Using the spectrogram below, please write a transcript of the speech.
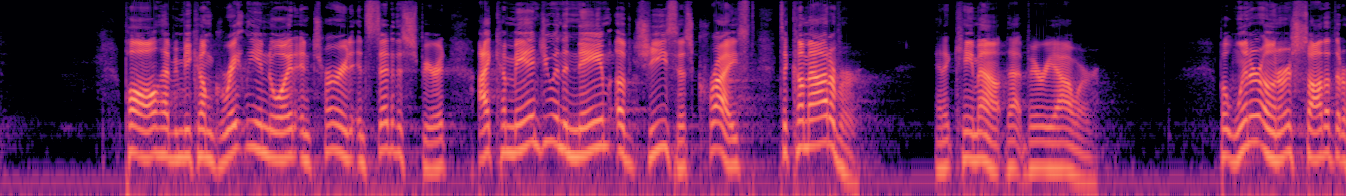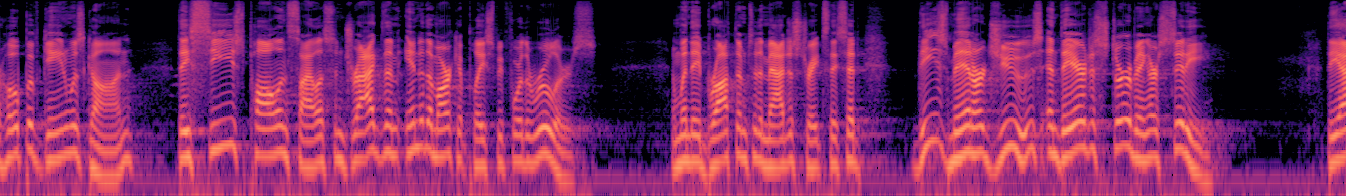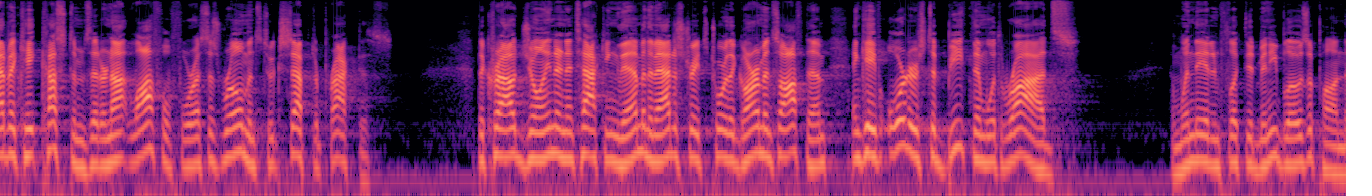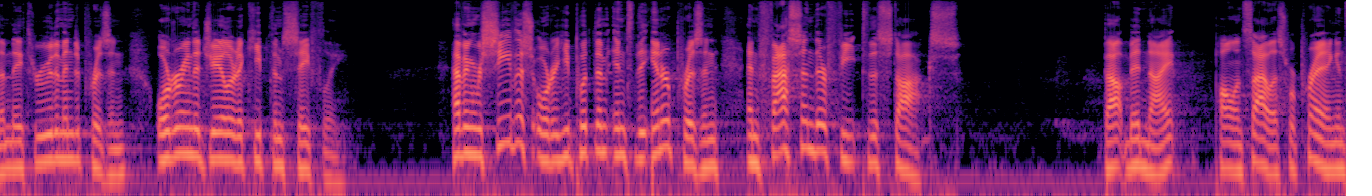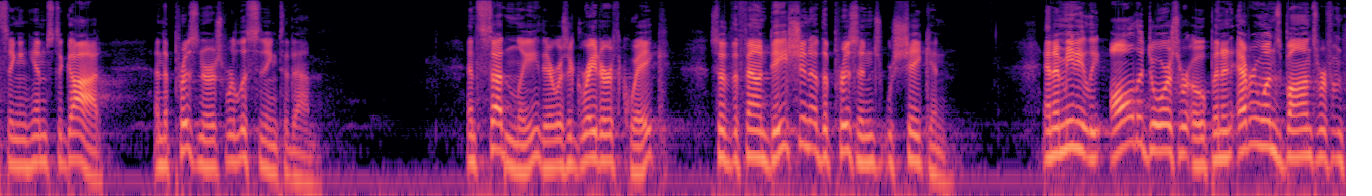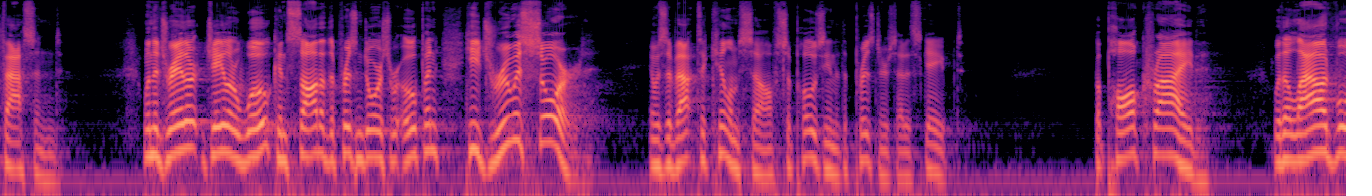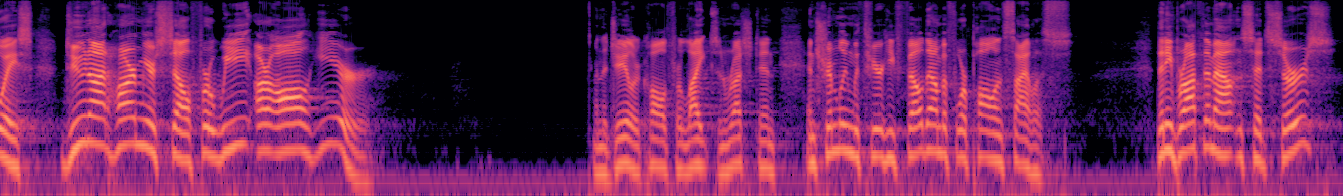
Paul, having become greatly annoyed and turned and said to the Spirit, I command you in the name of Jesus Christ to come out of her. And it came out that very hour. But when her owners saw that their hope of gain was gone, they seized Paul and Silas and dragged them into the marketplace before the rulers. And when they brought them to the magistrates, they said, these men are Jews, and they are disturbing our city. They advocate customs that are not lawful for us as Romans to accept or practice. The crowd joined in attacking them, and the magistrates tore the garments off them and gave orders to beat them with rods. And when they had inflicted many blows upon them, they threw them into prison, ordering the jailer to keep them safely. Having received this order, he put them into the inner prison and fastened their feet to the stocks. About midnight, Paul and Silas were praying and singing hymns to God, and the prisoners were listening to them. And suddenly there was a great earthquake, so that the foundation of the prisons was shaken. And immediately all the doors were open, and everyone's bonds were unfastened. When the jailer, jailer woke and saw that the prison doors were open, he drew his sword and was about to kill himself, supposing that the prisoners had escaped. But Paul cried, with a loud voice, Do not harm yourself, for we are all here. And the jailer called for lights and rushed in, and trembling with fear, he fell down before Paul and Silas. Then he brought them out and said, Sirs,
